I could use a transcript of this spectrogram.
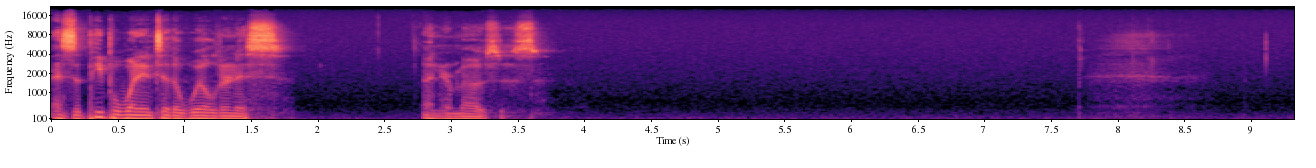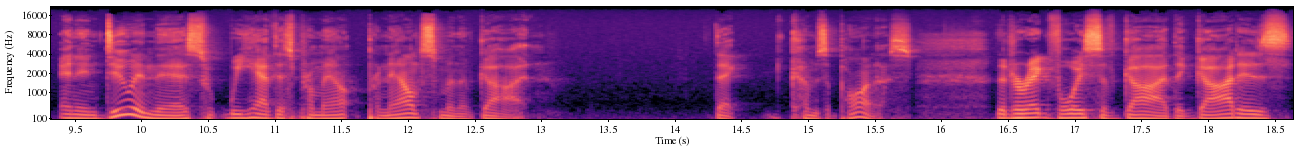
as the people went into the wilderness under Moses. And in doing this, we have this pronouncement of God that comes upon us. The direct voice of God, that God is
